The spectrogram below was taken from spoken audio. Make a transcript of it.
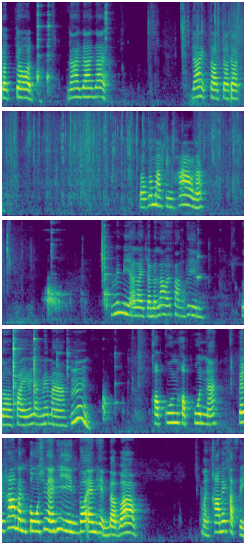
จอดจอดได้ได้ได้ ได้จอดจอดจอดเราก็มากินข้าวนะ ไม่มีอะไรจะมาเล่าให้ฟังพีนรอไฟก็ยังไม่มา อืมขอบคุณขอบคุณนะ เป็นข้าวมันปูใช่ไหมพี่อิน เพราะแอนเห็นแบบว่า เหมือนข้าวไม่ขัดสี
